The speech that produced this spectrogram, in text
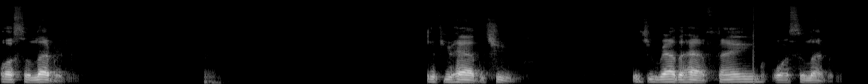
or celebrity? If you had to choose, would you rather have fame or celebrity?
